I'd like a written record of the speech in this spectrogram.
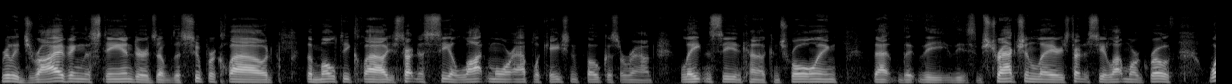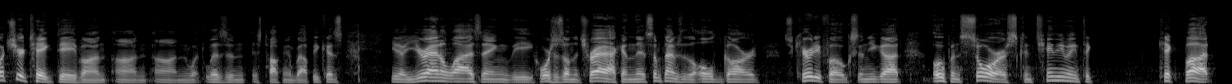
really driving the standards of the super cloud, the multi-cloud. You're starting to see a lot more application focus around latency and kind of controlling that the, the, the abstraction layer. You're starting to see a lot more growth. What's your take, Dave, on, on, on what Liz is talking about? Because you know, you're analyzing the horses on the track and there's sometimes the old guard security folks and you got open source continuing to kick butt.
